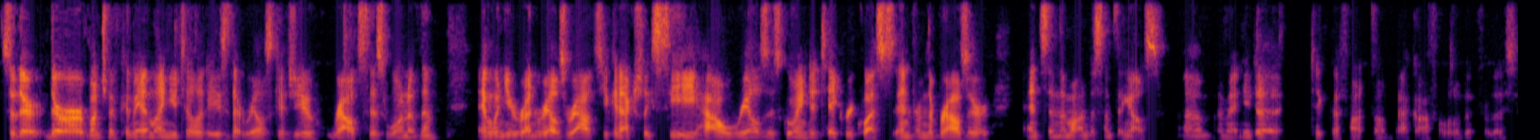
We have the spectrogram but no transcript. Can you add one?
so there, there are a bunch of command line utilities that Rails gives you. Routes is one of them. And when you run Rails routes, you can actually see how Rails is going to take requests in from the browser and send them on to something else. Um, I might need to take the font bump back off a little bit for this.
